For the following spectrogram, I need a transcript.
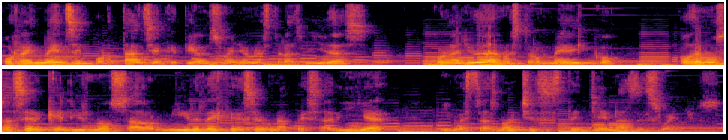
Por la inmensa importancia que tiene el sueño en nuestras vidas, con la ayuda de nuestro médico, podemos hacer que el irnos a dormir deje de ser una pesadilla y nuestras noches estén llenas de sueños.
